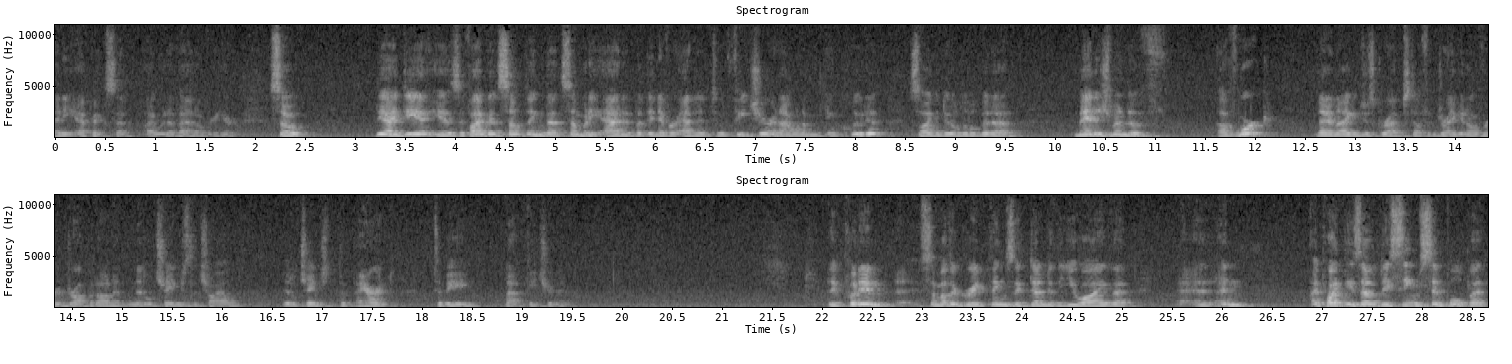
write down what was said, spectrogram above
any epics that i would have had over here. So the idea is if I've got something that somebody added but they never added it to a feature and I want to include it so I can do a little bit of management of, of work, then I can just grab stuff and drag it over and drop it on it and it'll change the child, it'll change the parent to be that feature name. They've put in uh, some other great things they've done to the UI that, and, and I point these out, they seem simple, but,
